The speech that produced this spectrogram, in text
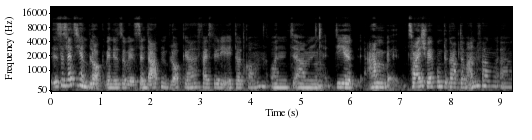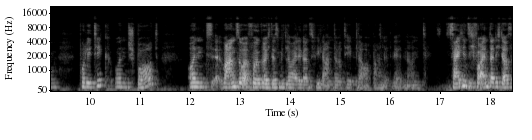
Es ist letztlich ein Blog, wenn du so willst, ein Datenblog, ja, 538.com. Und ähm, die haben zwei Schwerpunkte gehabt am Anfang, äh, Politik und Sport und waren so erfolgreich, dass mittlerweile ganz viele andere Themen da auch behandelt werden und zeichnen sich vor allem dadurch aus,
